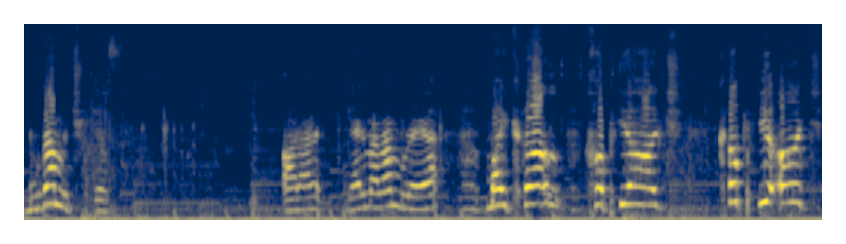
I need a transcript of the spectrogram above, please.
buradan mı çıkacağız? Ana gelme lan buraya. Michael kapıyı aç. Kapıyı aç.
